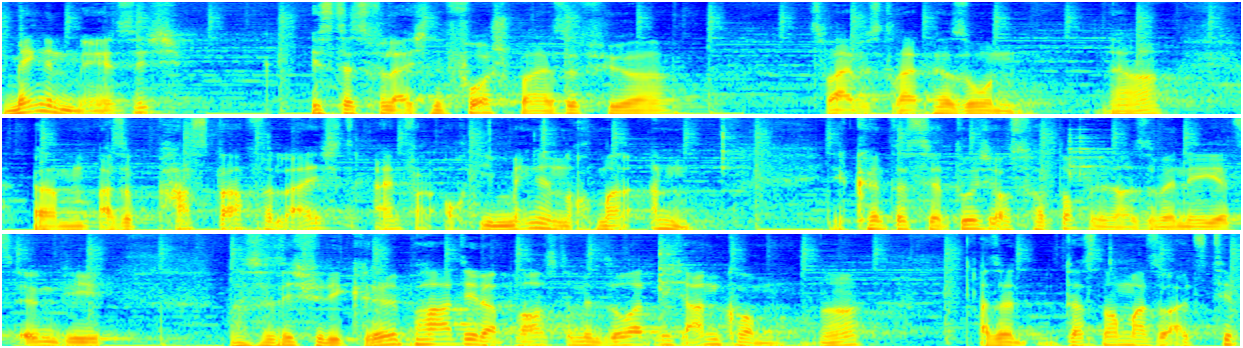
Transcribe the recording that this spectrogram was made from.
mengenmäßig ist das vielleicht eine Vorspeise für zwei bis drei Personen. Ja? Ähm, also passt da vielleicht einfach auch die Menge nochmal an. Ihr könnt das ja durchaus verdoppeln. Also wenn ihr jetzt irgendwie was weiß ich, für die Grillparty, da brauchst du mit sowas nicht ankommen. Ne? Also das nochmal so als Tipp.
